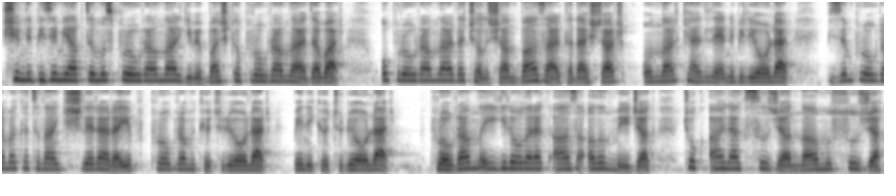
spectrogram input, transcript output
Şimdi bizim yaptığımız programlar gibi başka programlar da var. O programlarda çalışan bazı arkadaşlar onlar kendilerini biliyorlar. Bizim programa katılan kişileri arayıp programı kötülüyorlar, beni kötülüyorlar. Programla ilgili olarak ağza alınmayacak, çok ahlaksızca, namussuzca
